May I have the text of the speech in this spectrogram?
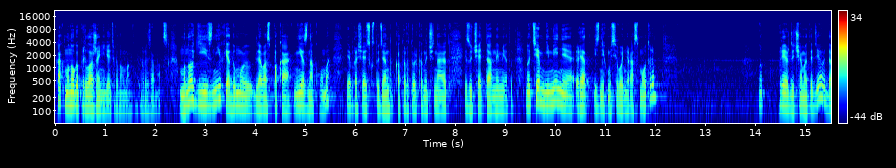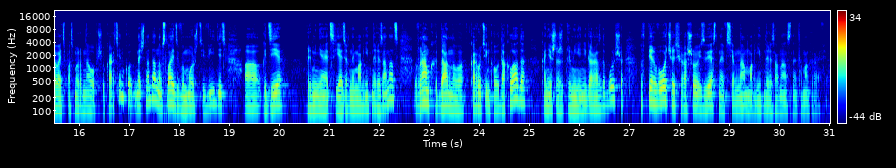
Как много приложений ядерного магнитного резонанса. Многие из них, я думаю, для вас пока не знакомы. Я обращаюсь к студентам, которые только начинают изучать данный метод. Но тем не менее, ряд из них мы сегодня рассмотрим. Но ну, прежде чем это делать, давайте посмотрим на общую картинку. Значит, на данном слайде вы можете видеть, а, где применяется ядерный магнитный резонанс. В рамках данного коротенького доклада, конечно же, применений гораздо больше, но в первую очередь хорошо известная всем нам магнитно-резонансная томография.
